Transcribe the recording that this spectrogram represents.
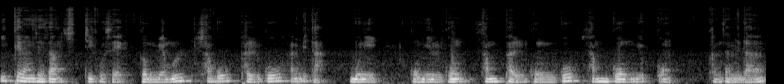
이편한 세상 시티 고색 건매물 사고 팔고 합니다. 문의 010-3809-3060 감사합니다.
